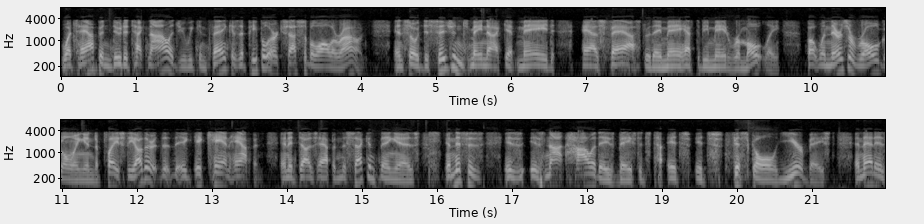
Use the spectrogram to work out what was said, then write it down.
what's happened due to technology, we can think, is that people are accessible all around. And so decisions may not get made as fast or they may have to be made remotely. But when there's a role going into place, the other the, the, it can happen, and it does happen. The second thing is, and this is is is not holidays based. It's it's it's fiscal year based, and that is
